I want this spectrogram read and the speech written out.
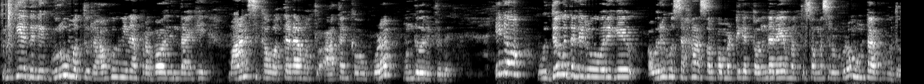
ತೃತೀಯದಲ್ಲಿ ಗುರು ಮತ್ತು ರಾಹುವಿನ ಪ್ರಭಾವದಿಂದಾಗಿ ಮಾನಸಿಕ ಒತ್ತಡ ಮತ್ತು ಆತಂಕವು ಕೂಡ ಮುಂದುವರಿಯುತ್ತದೆ. ಇನ್ನು ಉದ್ಯೋಗದಲ್ಲಿರುವವರಿಗೆ, ಅವರಿಗೂ ಸಹ ಸ್ವಲ್ಪ ಮಟ್ಟಿಗೆ ತೊಂದರೆ ಮತ್ತು ಸಮಸ್ಯೆಗಳು ಕೂಡ ಉಂಟಾಗಬಹುದು.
